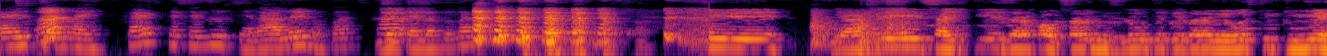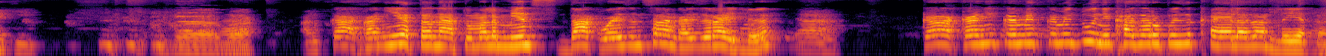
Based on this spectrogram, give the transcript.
काय विचार नाही. काय? कशाचा विचार आलोय ना भेटायला तुला? साहित्य जरा पावसाला भिजलं होतं ते जरा व्यवस्थित ठेवूया की. बर बर. आणि काकानी येताना तुम्हाला मेन्स दाखवायचं आणि सांगायचं राहिलं. हा. काकानी कमीत कमी दोन एक हजार रुपयाचं खायला आणलं येतात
